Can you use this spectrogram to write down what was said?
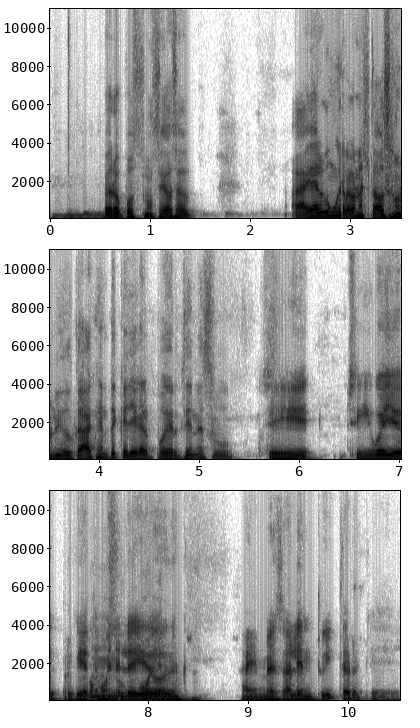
Mm, Pero pues no sé, o sea, hay algo muy raro en Estados Unidos. Cada gente que llega al poder tiene su, Sí, sí, güey, porque yo también he leído, de- a mí me sale en Twitter que,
